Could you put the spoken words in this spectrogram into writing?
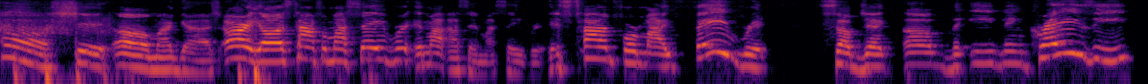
Oh shit! Oh my gosh! All right, y'all. It's time for my favorite. And my I said my favorite. It's time for my favorite subject of the evening: crazy,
